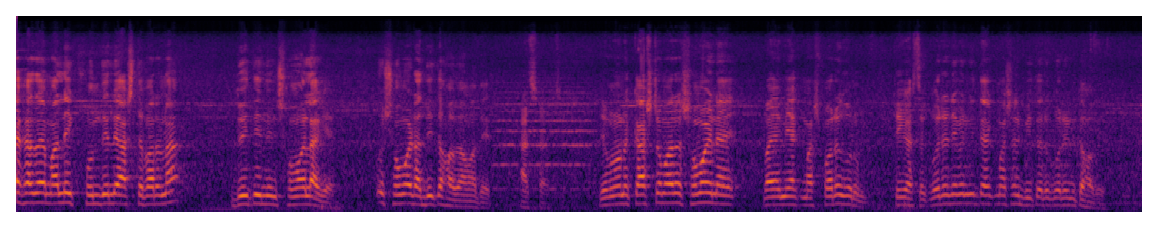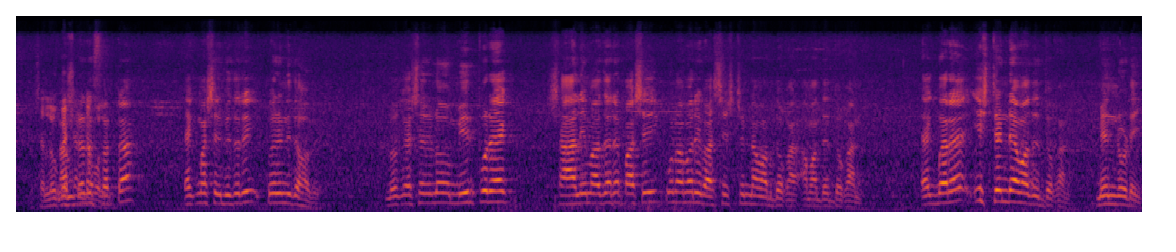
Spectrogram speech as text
দেখা যায় মালিক ফোন দিলে আসতে পারে না দুই তিন দিন সময় লাগে। ওই সময়টা দিতে হবে আমাদের। আচ্ছা আচ্ছা। যেমন অনেক কাস্টমারের সময় নেয় ভাই আমি এক মাস পরে করুন। ঠিক আছে করে নেবেন কিন্তু এক মাসের ভিতরে করে নিতে হবে। আচ্ছা লোকেশনটা ট্রান্সফারটা এক মাসের ভিতরেই করে নিতে হবে। লোকেশন হলো মিরপুর এক শাহালি মাজারের পাশেই কোনাবাড়ি বাস স্ট্যান্ডে আমার দোকান, আমাদের দোকান। একবারে স্ট্যান্ডে আমাদের দোকান মেন রোডেই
